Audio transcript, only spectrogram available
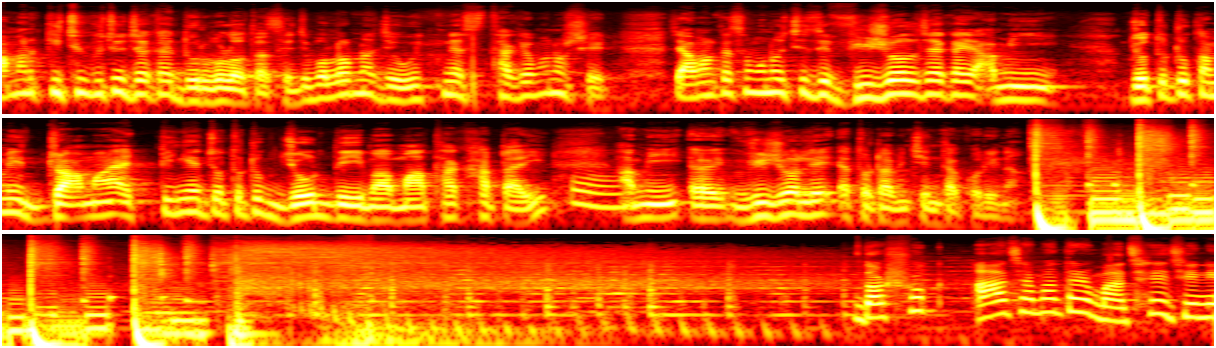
আমার কিছু কিছু জায়গায় দুর্বলতা আছে। যে বললাম না যে উইকনেস থাকে মানুষের যে আমার কাছে মনে হচ্ছে যে ভিজুয়াল জায়গায় আমি যতটুকু আমি ড্রামা অ্যাক্টিংয়ে যতটুকু জোর দিই বা মাথা খাটাই আমি ভিজুয়ালে এতটা আমি চিন্তা করি না। দর্শক, আজ আমাদের মাঝে যিনি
